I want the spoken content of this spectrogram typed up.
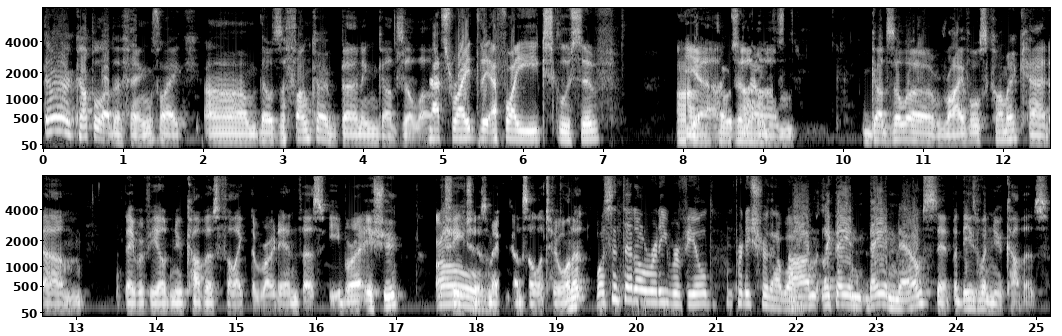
there were a couple other things like um, there was a Funko Burning Godzilla. That's right, the Fye exclusive. Um, yeah, that was announced. um, Godzilla Rivals comic had um, they revealed new covers for like the Rodan versus Ebirah issue, features Oh. Mechagodzilla 2 on it. Wasn't that already revealed? I'm pretty sure that was. Um, like they they announced it, but these were new covers.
